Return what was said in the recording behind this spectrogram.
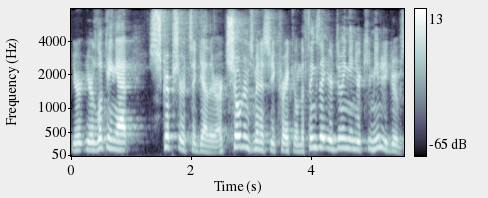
you're you're looking at Scripture together. Our children's ministry curriculum, the things that you're doing in your community groups.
